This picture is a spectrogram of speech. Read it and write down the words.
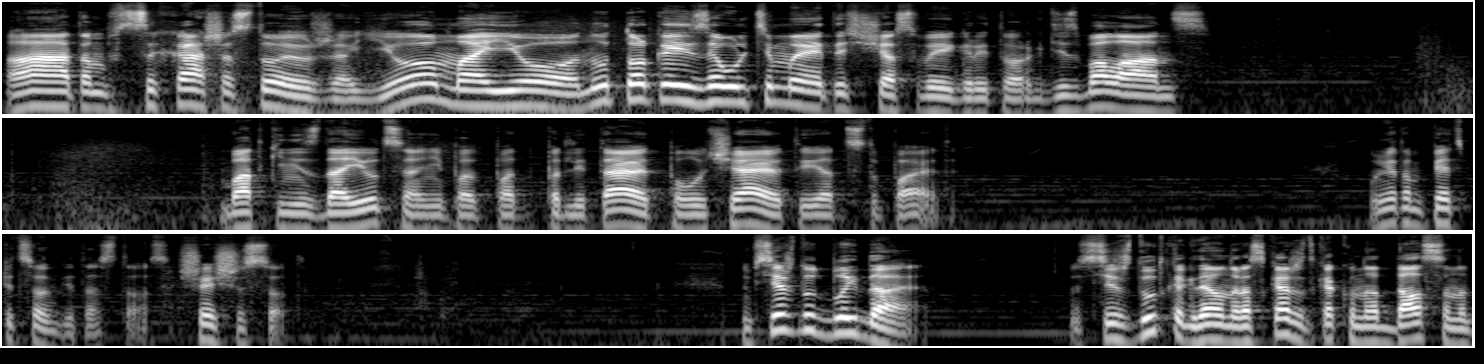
А, там СХ шестой уже. Ё-моё. Ну, только из-за ультимейта сейчас выиграет орк. Дисбаланс. Батки не сдаются, они под- под- подлетают, получают и отступают. У него там 5500 где-то осталось. 6600. Ну, все ждут Блейда. Все ждут, когда он расскажет, как он отдался на,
